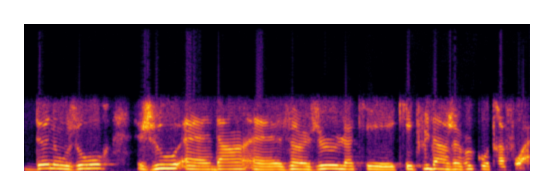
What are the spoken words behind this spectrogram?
de nos jours jouent euh, dans euh, un jeu là, qui, est, qui est plus dangereux qu'autrefois.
